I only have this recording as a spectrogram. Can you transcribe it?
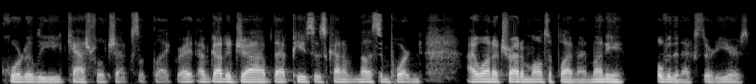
quarterly cash flow checks look like, right? I've got a job, that piece is kind of less important. I want to try to multiply my money over the next 30 years.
